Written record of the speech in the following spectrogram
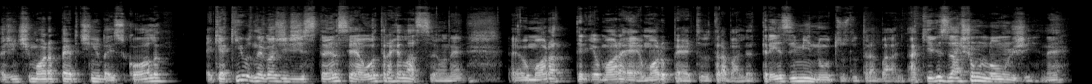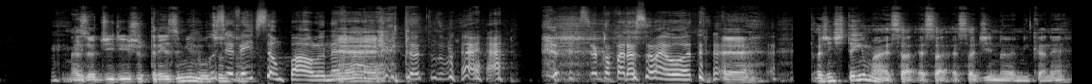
A gente mora pertinho da escola. É que aqui os negócios de distância é outra relação, né? É, eu moro, eu moro, é, eu moro perto do trabalho, é 13 minutos do trabalho. Aqui eles acham longe, né? Mas eu dirijo 13 minutos. Você veio de São Paulo, né? É. então tudo Sua comparação é outra. É. A gente tem uma, essa, essa, essa dinâmica, né?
